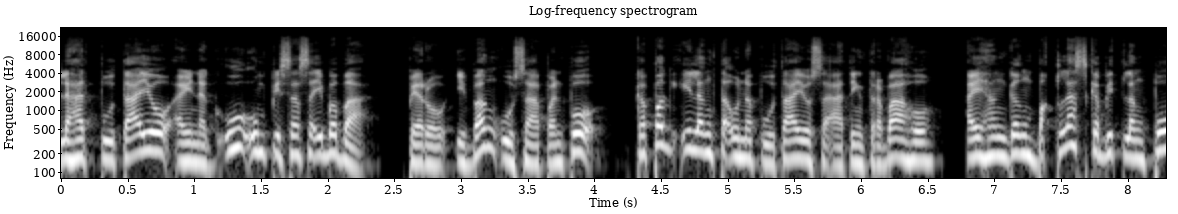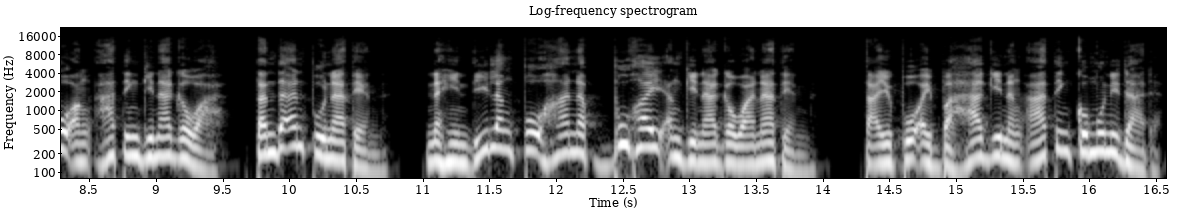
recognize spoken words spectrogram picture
Lahat po tayo ay nag-uumpisa sa ibaba pero ibang usapan po kapag ilang taon na po tayo sa ating trabaho ay hanggang baklas kabit lang po ang ating ginagawa. Tandaan po natin na hindi lang po hanap buhay ang ginagawa natin. Tayo po ay bahagi ng ating komunidad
